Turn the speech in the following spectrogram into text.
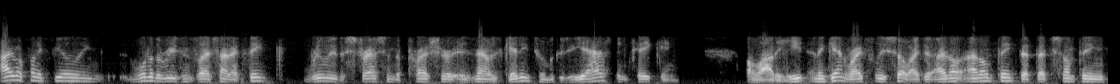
I have a funny feeling. One of the reasons last night, I think, really the stress and the pressure is now is getting to him because he has been taking a lot of heat, and again, rightfully so. I, I don't I don't think that that's something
